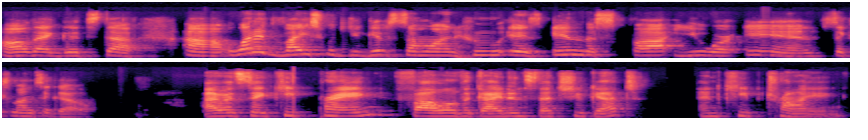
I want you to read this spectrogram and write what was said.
all that good stuff. Uh, what advice would you give someone who is in the spot you were in six months ago? I would say keep praying, follow the guidance that you get, and keep trying.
